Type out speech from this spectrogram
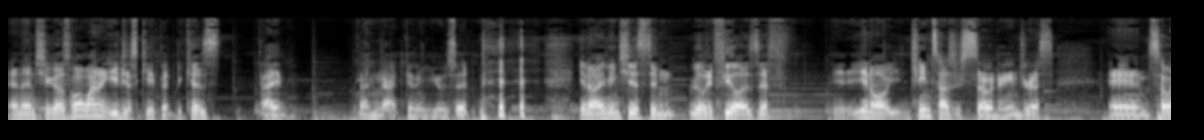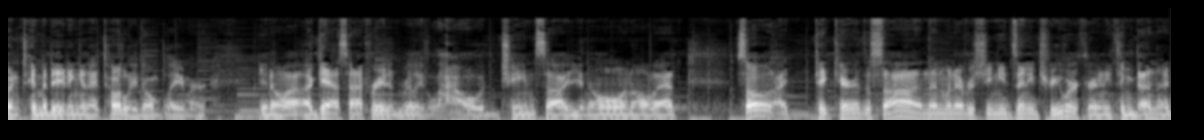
And then she goes, "Well, why don't you just keep it because I I'm not going to use it." you know, I mean, she just didn't really feel as if you know, chainsaws are so dangerous and so intimidating and I totally don't blame her. You know, a, a gas operated really loud chainsaw, you know, and all that. So I take care of the saw and then whenever she needs any tree work or anything done, I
